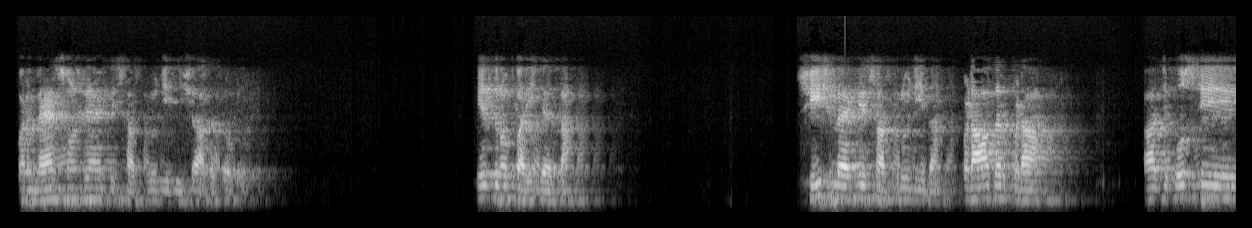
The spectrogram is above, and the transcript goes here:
ਪਰ ਮੈਂ ਸੁਣ ਰਿਹਾ ਕਿ ਸਤਿਗੁਰੂ ਜੀ ਦੀ ਸ਼ਹਾਦਤ ਹੋ ਗਈ ਇਧਰੋਂ ਭਾਈ ਜੈਤਾ ਸ਼ੀਸ਼ ਲੈ ਕੇ ਸਤਿਗੁਰੂ ਜੀ ਦਾ ਪੜਾ ਦਰ ਪੜਾ, ਅੱਜ ਉਸੇ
